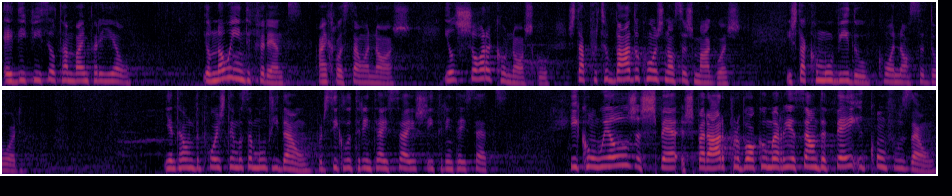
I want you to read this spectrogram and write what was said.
é difícil também para Ele. Ele não é indiferente em relação a nós. Ele chora conosco, está perturbado com as nossas mágoas e está comovido com a nossa dor. E então depois temos a multidão, versículo 36 e 37. E com eles, esperar provoca uma reação de fé e confusão.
